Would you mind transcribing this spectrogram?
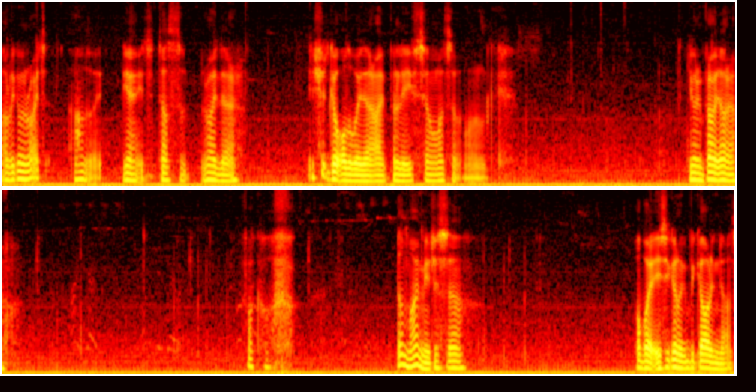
Are we going right? How do I? Yeah, it does right there. It should go all the way there, I believe. So let's look. You're in private area. Fuck off. Don't mind me, just uh. Oh wait, is he gonna be guarding that?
